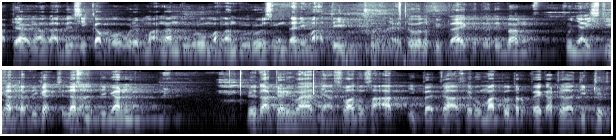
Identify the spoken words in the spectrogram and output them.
Ada yang ngambil sikap, oh udah mangan turu, mangan turu, sementara mati. Nah, itu lebih baik itu timbang punya istihad tapi gak jelas mendingan itu ada riwayatnya, suatu saat ibadah akhir umatku terbaik adalah tidur.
